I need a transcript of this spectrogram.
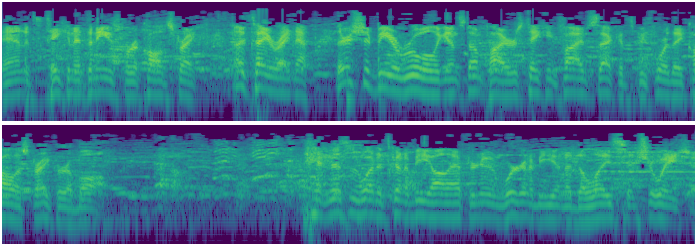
And it's taken at the knees for a called strike. I tell you right now, there should be a rule against umpires taking five seconds before they call a strike or a ball. And this is what it's going to be all afternoon. We're going to be in a delay situation.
